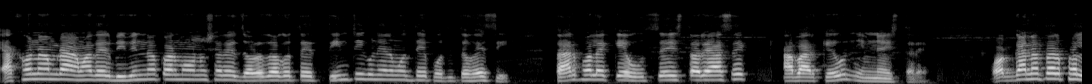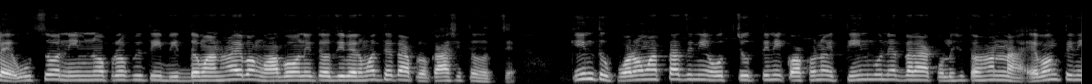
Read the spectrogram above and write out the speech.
এখন আমরা আমাদের বিভিন্ন কর্ম অনুসারে জড়জগতের তিনটি গুণের মধ্যে পতিত হয়েছি। তার ফলে কেউ উচ্চ স্তরে আছে, আবার কেউ নিম্ন স্তরে। অজ্ঞানতার ফলে উচ্চ নিম্ন প্রকৃতি বিদ্যমান হয় এবং অগণিত জীবের মধ্যে তা প্রকাশিত হচ্ছে। কিন্তু পরমাত্মা যিনি অচ্যুত, তিনি কখনোই তিন গুণের দ্বারা কলুষিত হন না এবং তিনি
